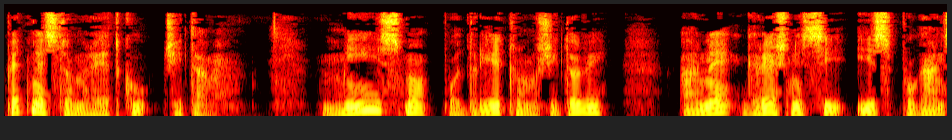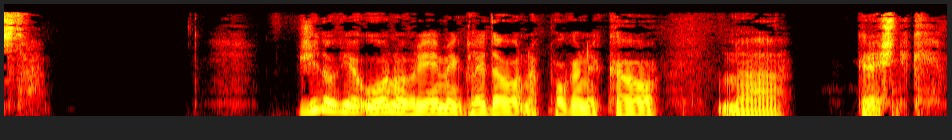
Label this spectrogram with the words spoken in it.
15. redku čitamo. Mi smo podrijetlom židovi, a ne grešnici iz poganstva. Židov je u ono vrijeme gledao na pogane kao na grešnike.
